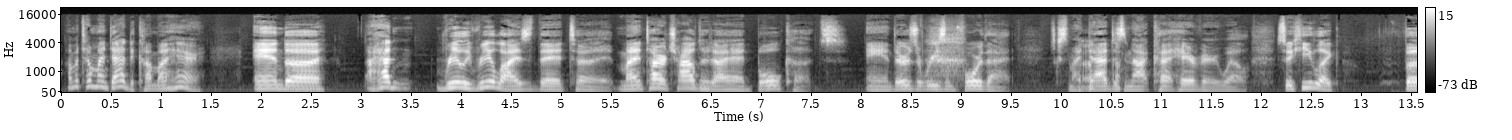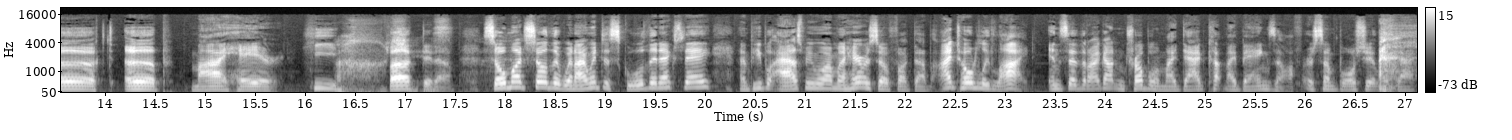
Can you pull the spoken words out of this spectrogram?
I'm gonna tell my dad to cut my hair. And uh, I hadn't really realized that uh, my entire childhood I had bowl cuts, and there's a reason for that. It's because my dad does not cut hair very well. So he like fucked up my hair. He fucked it up. So much so that when I went to school the next day and people asked me why my hair was so fucked up, I totally lied and said that I got in trouble and my dad cut my bangs off or some bullshit like that.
